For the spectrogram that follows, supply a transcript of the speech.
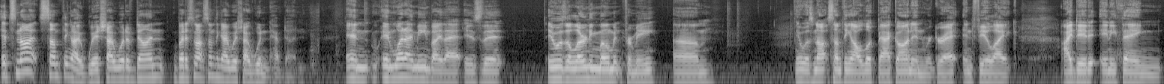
it's not something I wish I would have done, but it's not something I wish I wouldn't have done. And and what I mean by that is that it was a learning moment for me. Um, It was not something I'll look back on and regret and feel like I did anything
